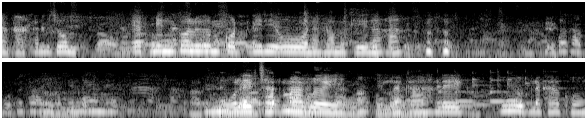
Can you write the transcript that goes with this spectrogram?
นะคะท่านผู้ชมแอดมินก็ลืมกดวิดีโอนะคะเมื่อกี้นะคะ โหเลขชัดมากเลยนะคะ เลขทูบนะคะของ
